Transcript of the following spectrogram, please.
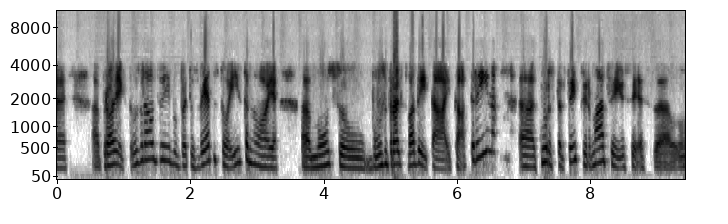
te, uh, projektu uzraudzību, bet uz vietas to īstenoja uh, mūsu, mūsu projektu vadītāja Katrīna, uh, kura, starp citu, ir mācījusies uh,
